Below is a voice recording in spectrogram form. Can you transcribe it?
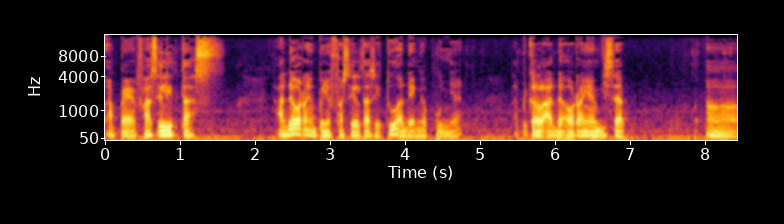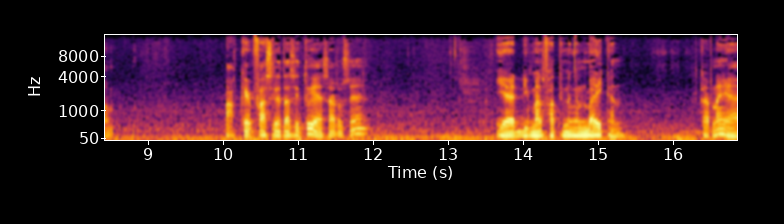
apa ya fasilitas. Ada orang yang punya fasilitas itu ada yang nggak punya. Tapi kalau ada orang yang bisa uh, pakai fasilitas itu ya seharusnya ya dimanfaatin dengan baik kan. Karena ya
